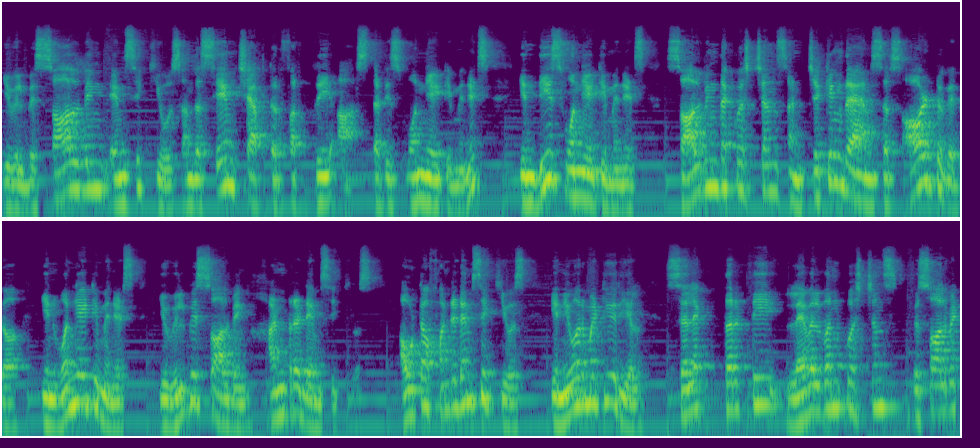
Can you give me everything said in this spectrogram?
you will be solving MCQs on the same chapter for three hours, that is 180 minutes. In these 180 minutes, solving the questions and checking the answers all together in 180 minutes, you will be solving 100 MCQs. Out of 100 MCQs, in your material, select 30 level 1 questions to solve it,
